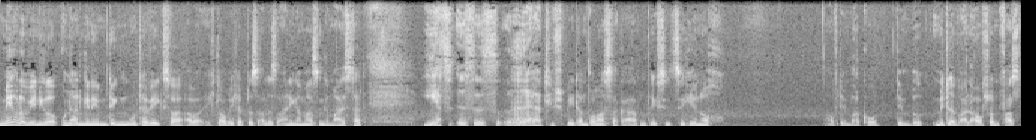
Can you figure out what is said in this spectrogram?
mehr oder weniger unangenehmen Dingen unterwegs war, aber ich glaube, ich habe das alles einigermaßen gemeistert. Jetzt ist es relativ spät am Donnerstagabend. Ich sitze hier noch auf dem Balkon, dem mittlerweile auch schon fast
